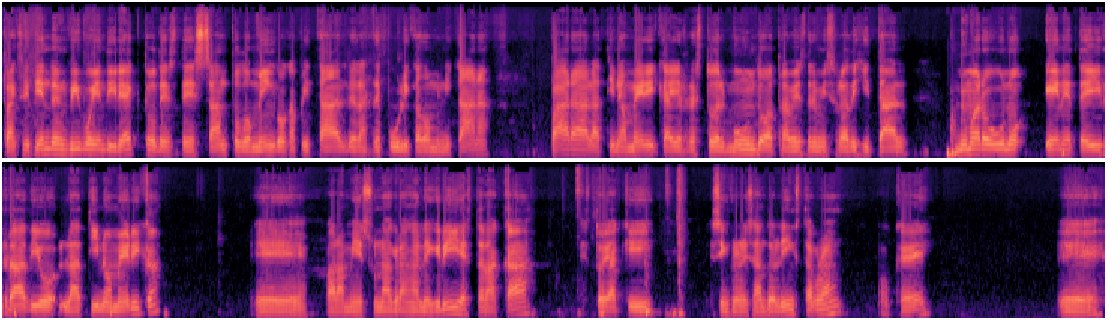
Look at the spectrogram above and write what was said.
transmitiendo en vivo y en directo desde Santo Domingo, capital de la República Dominicana, para Latinoamérica y el resto del mundo a través de la emisora digital número uno NTI Radio Latinoamérica. Eh, para mí es una gran alegría estar acá. Estoy aquí sincronizando el Instagram. Ok. Eh,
